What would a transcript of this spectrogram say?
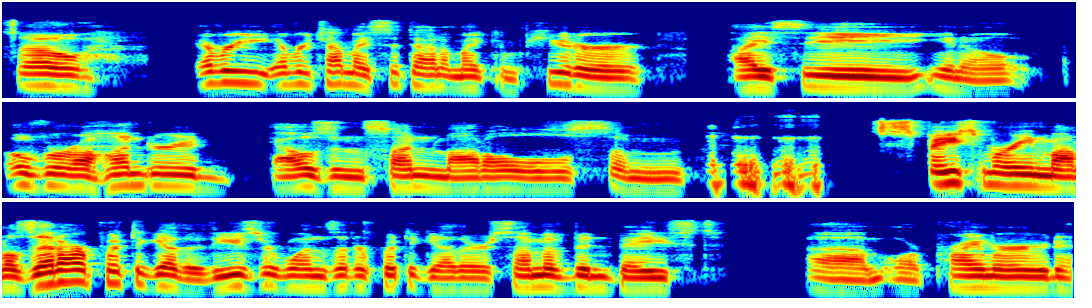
so every every time I sit down at my computer, I see you know over a hundred thousand sun models, some space marine models that are put together. These are ones that are put together. Some have been based um, or primered.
